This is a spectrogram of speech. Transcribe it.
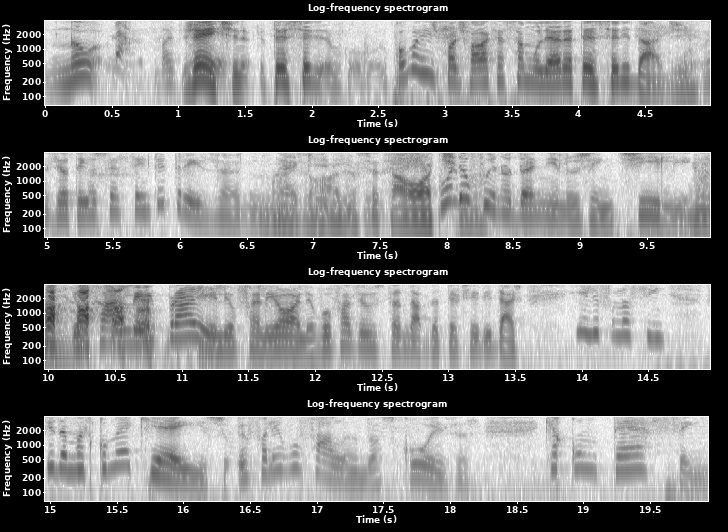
não. Não? Gente, terceira... como a gente pode falar que essa mulher é terceira idade? Mas eu tenho 63 anos, Mas né, olha, querido? você tá ótimo. Quando eu fui no Danilo Gentili, Hum. eu falei pra ele, eu falei, olha, eu vou fazer um stand-up da terceira idade. E ele falou assim, vida, mas como é que é isso? Eu falei, eu vou falando as coisas que acontecem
